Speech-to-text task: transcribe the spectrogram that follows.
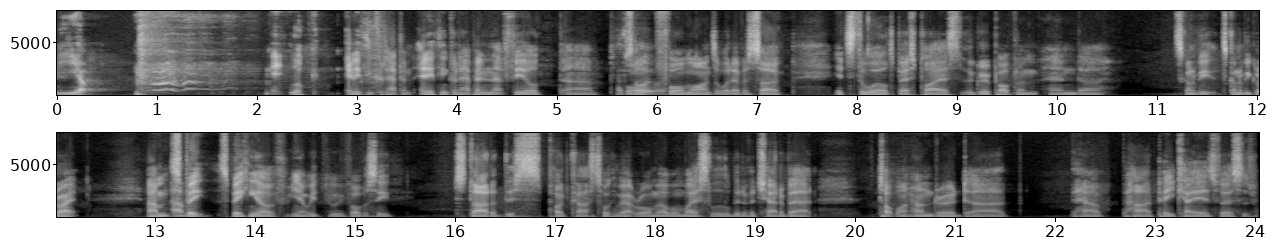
Yep. it- look, anything could happen. Anything could happen in that field. Uh, form, Absolutely. form lines or whatever. So, it's the world's best players, the group of them, and uh, it's gonna be it's gonna be great. Um, speak, speaking of, you know, we, we've obviously started this podcast talking about Royal Melbourne West. A little bit of a chat about top 100, uh, how hard PK is versus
